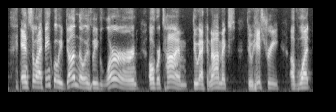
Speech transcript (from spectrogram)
and so I think what we've done though is we've learned over time through economics, through history of what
